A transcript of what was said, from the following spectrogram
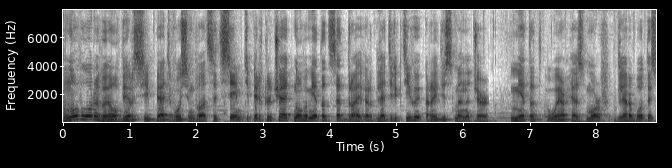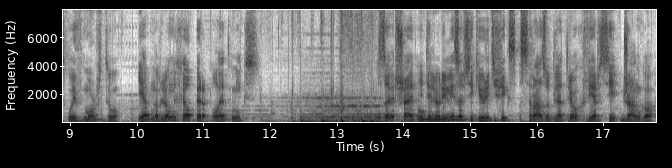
Новый Laravel версии 5.8.27 теперь включает новый метод setDriver для директивы Redis Manager, метод WhereHasMorph для работы с WithMorph2 и обновленный helper letMix. Завершает неделю релизов Security Fix сразу для трех версий Django.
